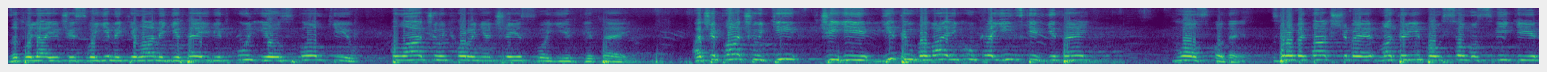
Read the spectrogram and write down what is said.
затуляючи своїми тілами дітей від куль і осколків, плачуть, хоронячи своїх дітей. А чи плачуть ті, чиї діти вбивають українських дітей? Господи, зроби так, щоб матері по всьому світі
